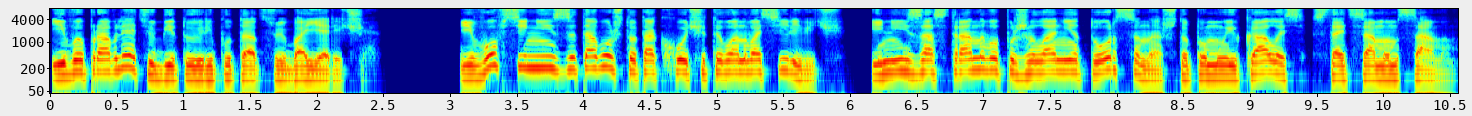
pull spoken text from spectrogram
и выправлять убитую репутацию боярича. И вовсе не из-за того, что так хочет Иван Васильевич, и не из-за странного пожелания Торсона, что помуикалось стать самым-самым.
